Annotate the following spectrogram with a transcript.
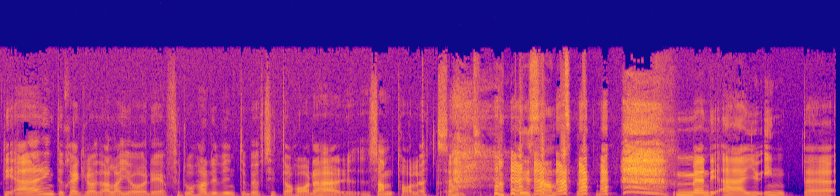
Det är inte självklart att alla gör det för då hade vi inte behövt sitta och ha det här samtalet. Sant. Det är sant. Men det är ju inte,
